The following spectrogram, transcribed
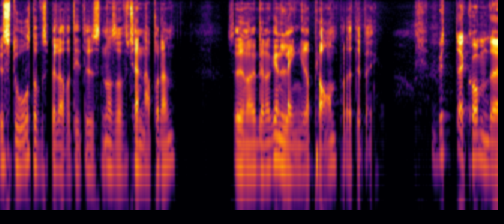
det er stort å få spille for 10 000, altså få kjenne på den. Så det er, nok, det er nok en lengre plan på det, tipper jeg. Bytte kom det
